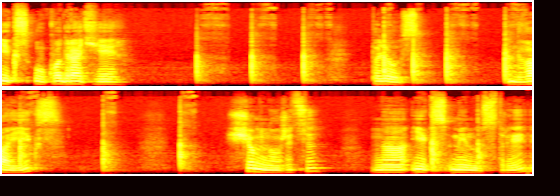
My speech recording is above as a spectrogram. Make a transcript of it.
х у квадраті плюс 2х, що множиться на х мінус 3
